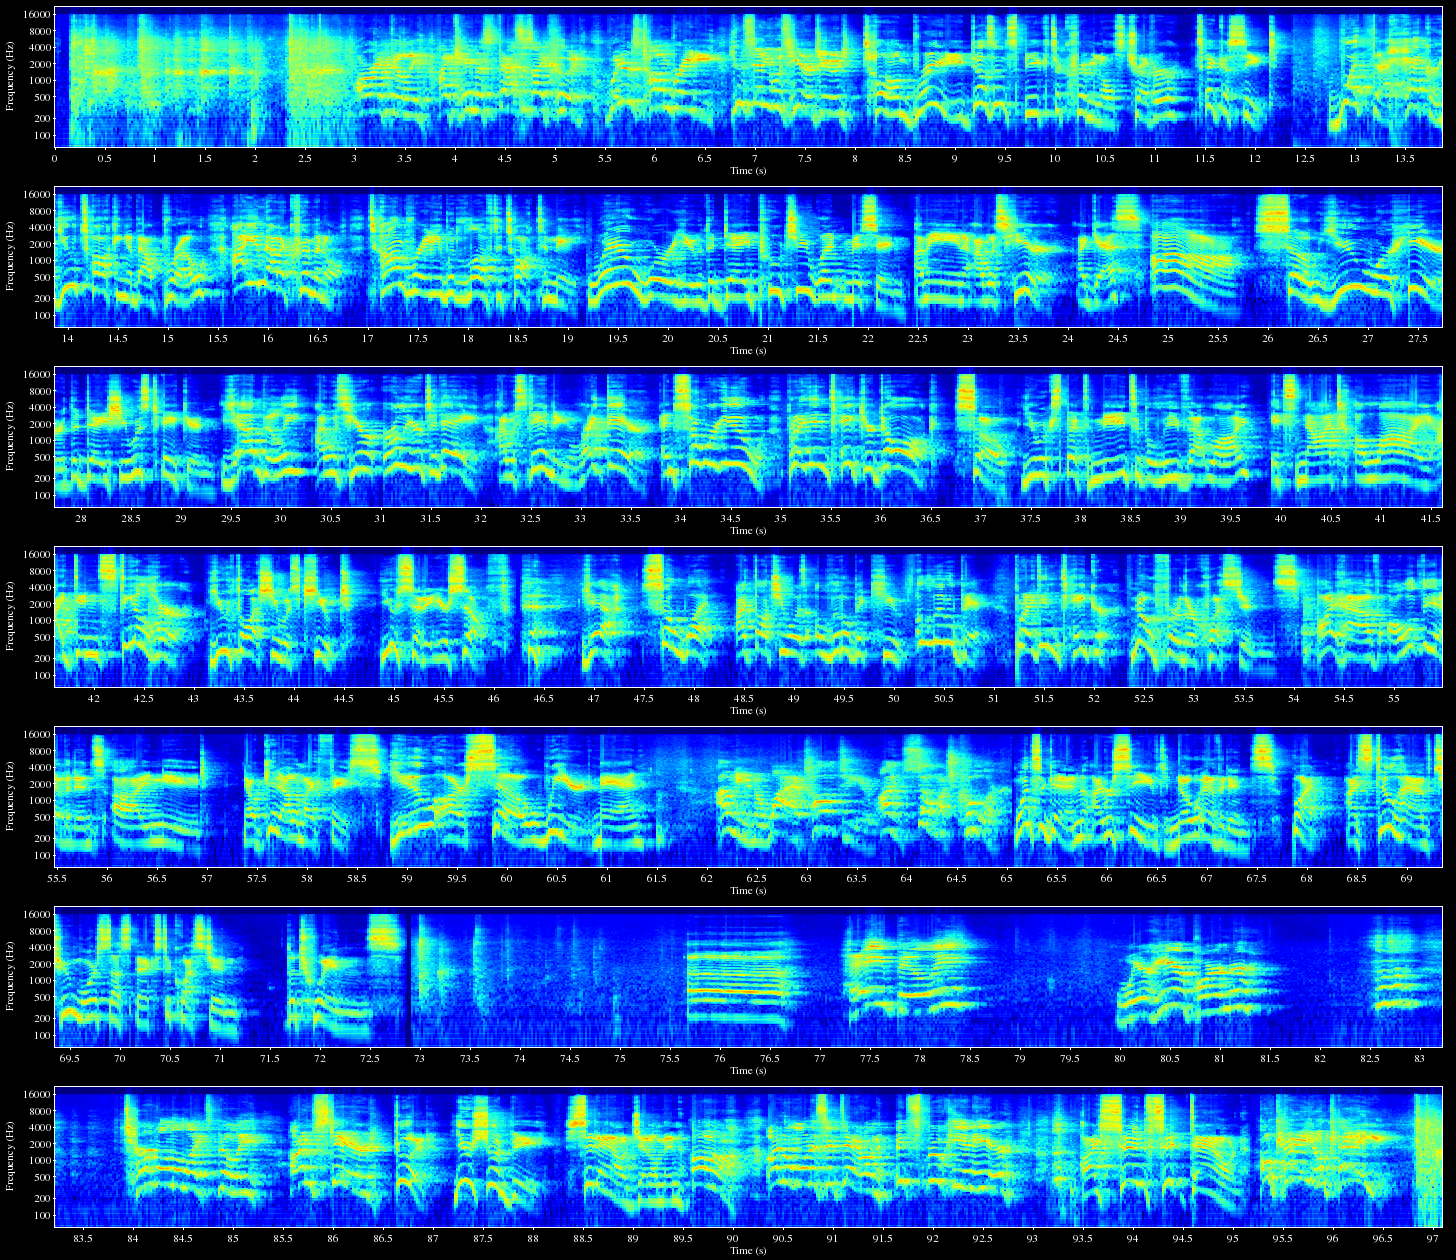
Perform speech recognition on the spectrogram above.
All right, Billy, I came as fast as I could. Where's Tom Brady? You said he was here, dude. Tom Brady doesn't speak to criminals, Trevor. Take a seat. What the heck are you talking about, bro? I am not a criminal. Tom Brady would love to talk to me. Where were you the day Poochie went missing? I mean, I was here, I guess. Ah, so you were here the day she was taken. Yeah, Billy, I was here earlier today. I was standing right there, and so were you, but I didn't take your dog. So, you expect me to believe that lie? It's not a lie. I didn't steal her. You thought she was cute. You said it yourself. yeah, so what? I thought she was a little bit cute. A little bit. But I didn't take her. No further questions. I have all of the evidence I need. Now get out of my face. You are so weird, man. I don't even know why I talked to you. I'm so much cooler. Once again, I received no evidence, but I still have two more suspects to question the twins. Uh, hey, Billy. We're here, partner. Turn on the lights, Billy. I'm scared. Good, you should be. Sit down, gentlemen. Oh, I don't want to sit down. It's spooky in here. I said sit down. Okay, okay.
